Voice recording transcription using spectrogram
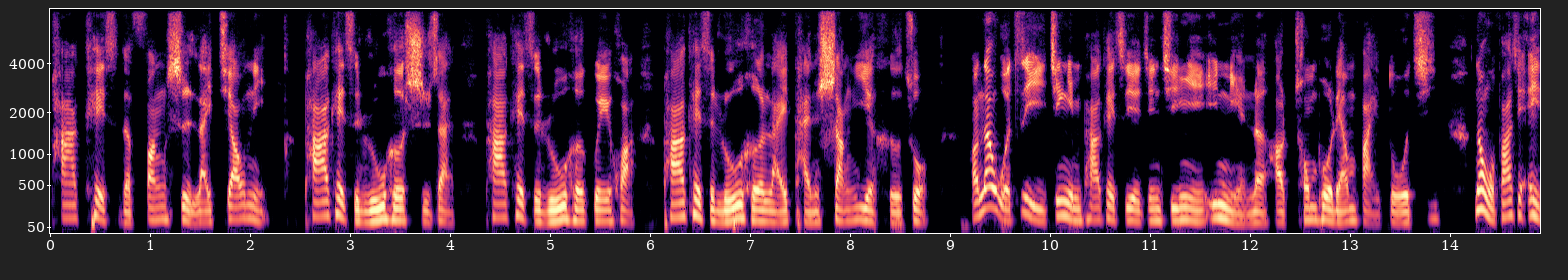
Podcast 的方式来教你 Podcast 如何实战，Podcast 如何规划，Podcast 如何来谈商业合作。好，那我自己经营 Podcast 也已经经营一年了，好，冲破两百多集。那我发现，哎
